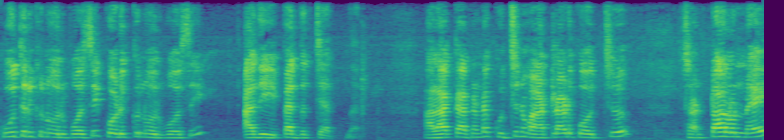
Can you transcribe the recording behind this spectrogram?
కూతురికి నూరు పోసి కొడుకు నూరు పోసి అది పెద్దది చేస్తున్నారు అలా కాకుండా కూర్చుని మాట్లాడుకోవచ్చు. చట్టాలు ఉన్నాయి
